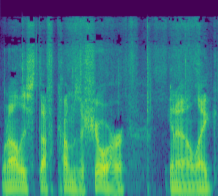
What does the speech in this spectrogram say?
when all this stuff comes ashore, you know, like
